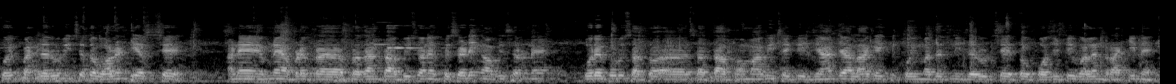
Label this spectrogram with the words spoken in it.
કોઈ પણ જરૂરી છે તો વોલન્ટિયર્સ છે અને એમને આપણે પ્ર- પ્રધાનતા આપીશું અને પ્રિસાઇડિંગ ઓફિસરને પૂરેપૂરું સત્તા સત્તા આપવામાં આવી છે કે જ્યાં જ્યાં લાગે કે કોઈ મદદની જરૂર છે તો પોઝિટિવ વલણ રાખીને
